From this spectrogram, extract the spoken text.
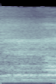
Amen.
